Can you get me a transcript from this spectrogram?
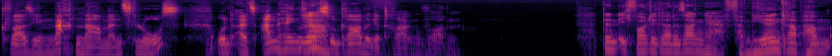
quasi nachnamenslos und als Anhängsel ja. zu Grabe getragen worden. Denn ich wollte gerade sagen, ja, Familiengrab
